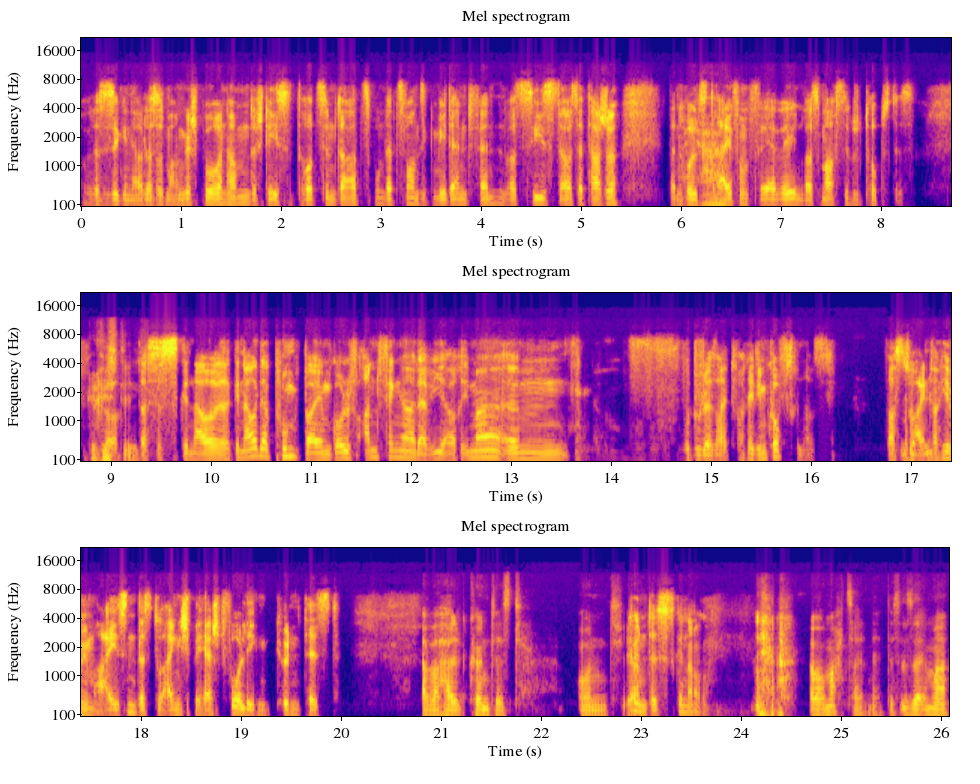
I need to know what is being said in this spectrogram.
Aber das ist ja genau das, was wir angesprochen haben. Da stehst du trotzdem da, 220 Meter entfernt, was siehst du aus der Tasche, dann holst ja. drei vom Fairway und was machst du? Du toppst es. Richtig. So, das ist genau, genau der Punkt beim Golfanfänger oder wie auch immer, ähm, wo du das einfach nicht im Kopf drin hast. Was du einfach hier mit dem Eisen, das du eigentlich beherrscht, vorlegen könntest. Aber halt könntest. Und ja. Könntest, genau. Ja, aber macht's halt nicht. Das ist ja immer,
